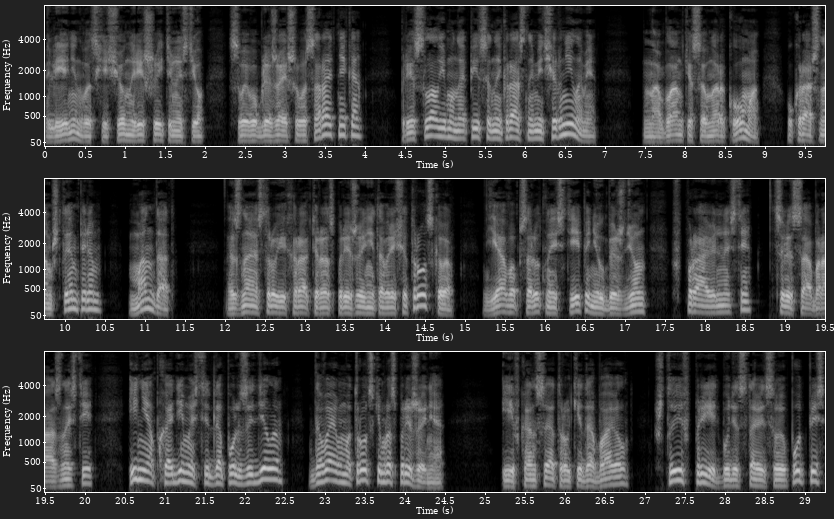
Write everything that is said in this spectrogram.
Ленин, восхищенный решительностью своего ближайшего соратника, прислал ему написанный красными чернилами на бланке совнаркома, украшенном штемпелем, мандат. Зная строгий характер распоряжений товарища Троцкого, я в абсолютной степени убежден в правильности, целесообразности и необходимости для пользы дела даваемого Троцким распоряжения. И в конце от руки добавил, что и впредь будет ставить свою подпись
